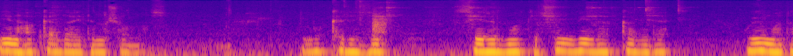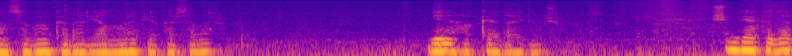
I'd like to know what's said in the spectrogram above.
yine hakkı eda edilmiş olmaz. Bu krizi sıyrılmak için bir dakika bile uyumadan sabaha kadar yalvarıp yakarsalar yine hakkı eda olmaz. Şimdiye kadar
